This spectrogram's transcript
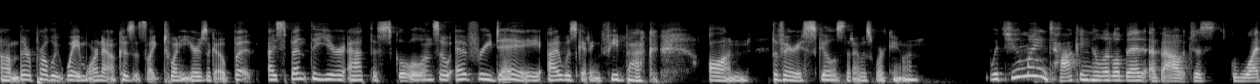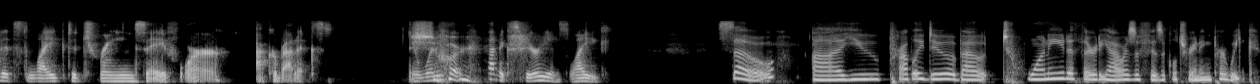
Um, there are probably way more now because it's like 20 years ago. But I spent the year at the school. And so every day I was getting feedback on the various skills that I was working on. Would you mind talking a little bit about just what it's like to train, say, for acrobatics? And what sure. is that experience like? So, uh, you probably do about 20 to 30 hours of physical training per week.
